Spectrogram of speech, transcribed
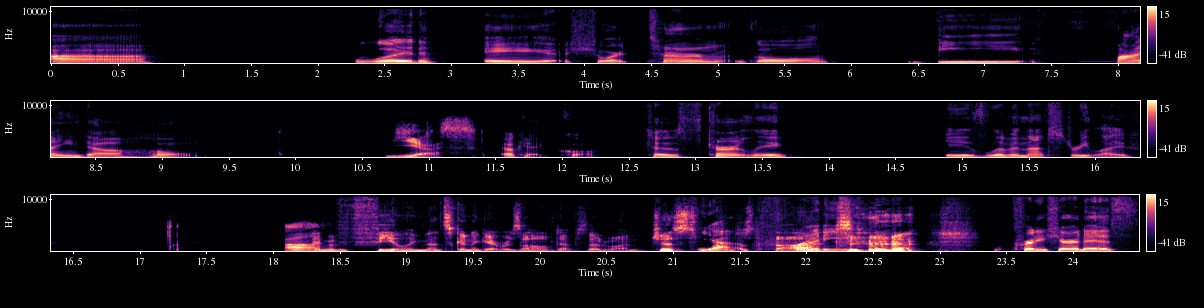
uh, would a short term goal be find a home? Yes. Okay, cool. Because currently is living that street life. I have a Um, feeling that's going to get resolved episode one. Just Yeah, just pretty- Pretty sure it is.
